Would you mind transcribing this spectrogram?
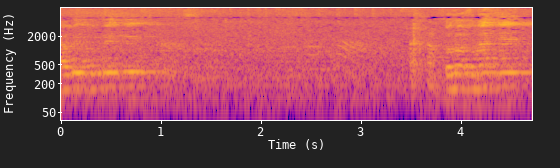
रवि दुबे जी, सुलोचना जी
